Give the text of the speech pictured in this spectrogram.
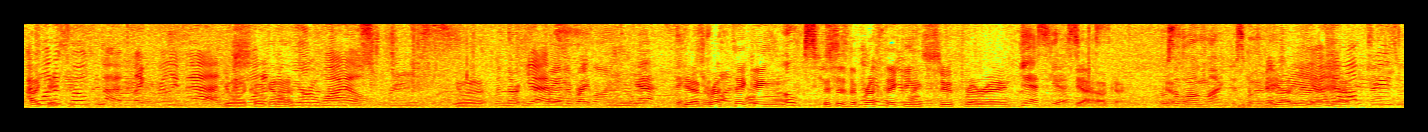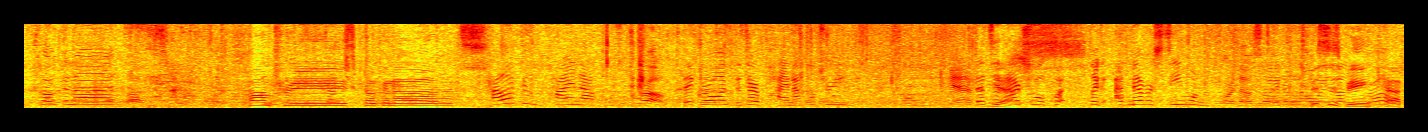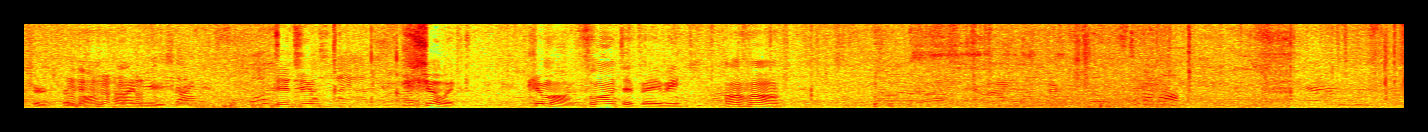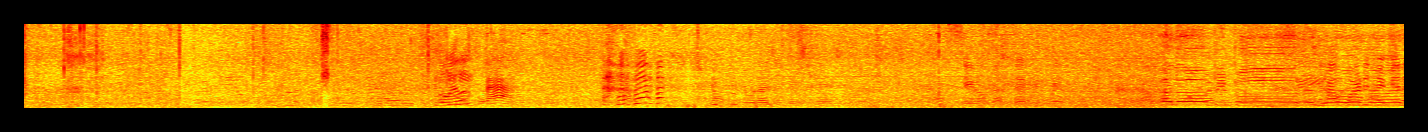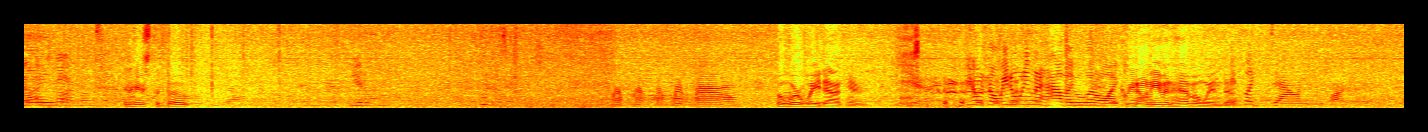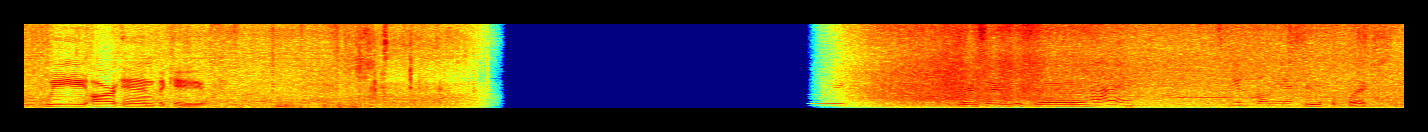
I Hi, want a coconut, like really bad. You want I a wanted coconut? one For a while. you want it? When they're Yes. ran the right line. Mm, yeah. Yeah, breathtaking. Oh, oh, excuse This is the breathtaking souffle. Ray. Yes, yes, Yeah, yes. okay. It was a long line. Just wanted to Yeah, Yeah. yeah, yeah. Palm trees with coconuts. Palm trees, coconuts. How do pineapples grow? They grow on, is there a pineapple tree? Yeah. That's an Yes. actual, que- like I've never seen one before though, so I don't know This how is they being grow. captured for long time use right here. What was the Did you? question I asked? Show it. Come on, flaunt it, baby. Uh huh. Stop. Oh, I look fat. You know what I did yesterday? I stayed on that deck and read. Hello, people. Hello, How far did you get on the boat? And here's the boat. Beautiful. But we're way down here. Yeah. You don't know. We don't even have like a little like. We don't even have a window. It's like down in the park. We are in the cave. We're in St. Lucia. Hi. It's beautiful here. Beautiful place.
